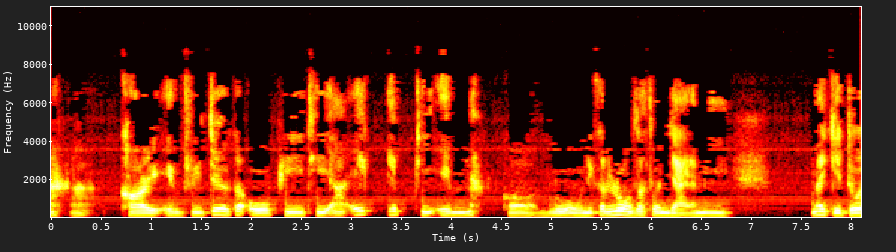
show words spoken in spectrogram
นะ อ่าคอย M feature ก็ OP TRX FTM นะ ก็ร่วงวันนี้ก็ร่วงซะส่วนใหญ่แล้วมีไม่กี่ตัว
